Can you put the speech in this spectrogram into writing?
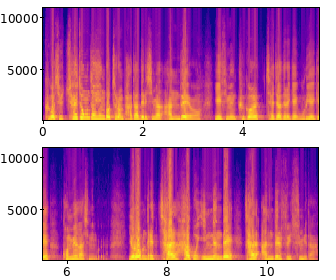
그것이 최종적인 것처럼 받아들이시면 안 돼요. 예수님은 그걸 제자들에게 우리에게 권면하시는 거예요. 여러분들이 잘 하고 있는데 잘 안 될 수 있습니다.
